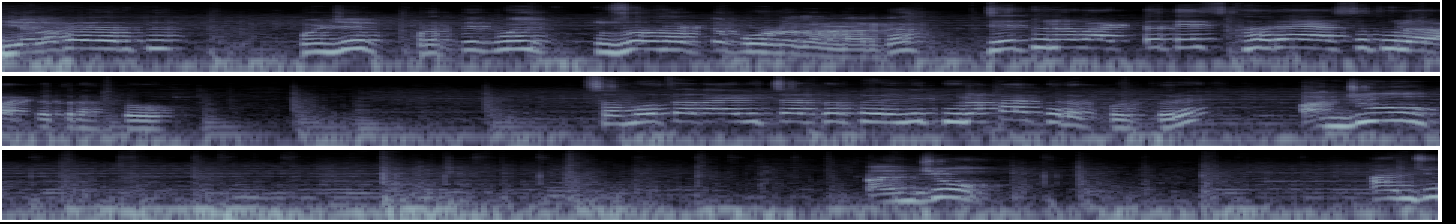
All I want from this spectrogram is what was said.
याला काय अर्थ? म्हणजे प्रत्येक वेळी तुझा हट्ट पूर्ण करणार का? जे तुला वाटतं तेच खरं आहे असं तुला वाटत राहतो. समोरचा काय विचार तुला काय फरक पडतो रे? अंजू! अंजू! अंजू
